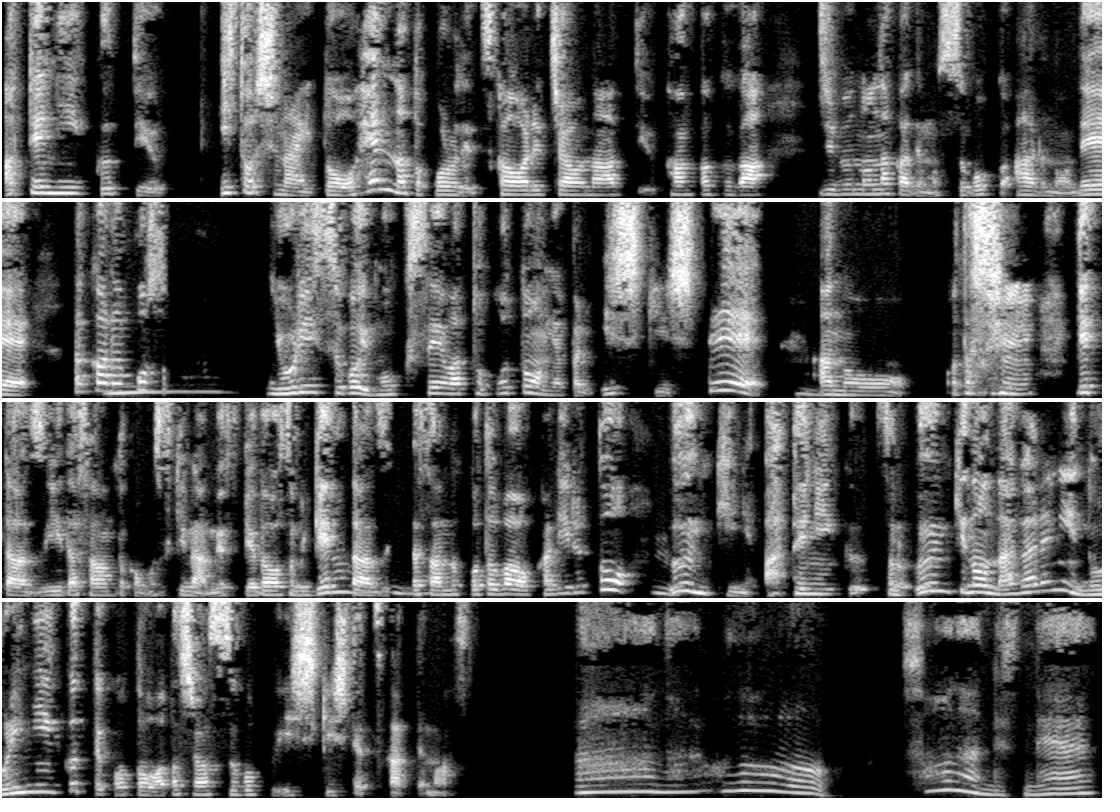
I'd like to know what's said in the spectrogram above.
当てに行くっていう、意図しないと変なところで使われちゃうなっていう感覚が自分の中でもすごくあるので、だからこそ、よりすごい木星はとことんやっぱり意識して、あの、私、ゲッターズ飯田さんとかも好きなんですけど、そのゲッターズ飯田さんの言葉を借りると、うん、運気に当てに行く、その運気の流れに乗りに行くってことを私はすごく意識して使ってます。ああ、なるほど。そうなんですね。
